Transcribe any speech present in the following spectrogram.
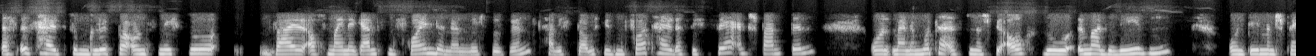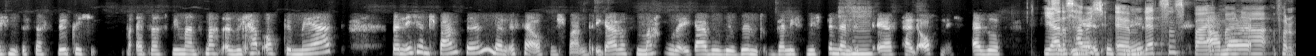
das ist halt zum Glück bei uns nicht so, weil auch meine ganzen Freundinnen nicht so sind, habe ich, glaube ich, diesen Vorteil, dass ich sehr entspannt bin. Und meine Mutter ist zum Beispiel auch so immer gewesen. Und dementsprechend ist das wirklich etwas, wie man es macht. Also ich habe auch gemerkt, wenn ich entspannt bin, dann ist er auch entspannt. Egal, was wir machen oder egal, wo wir sind. Und wenn ich es nicht bin, dann mhm. ist er es halt auch nicht. Also ja, das habe ich ähm, letztens bei aber, meiner von,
